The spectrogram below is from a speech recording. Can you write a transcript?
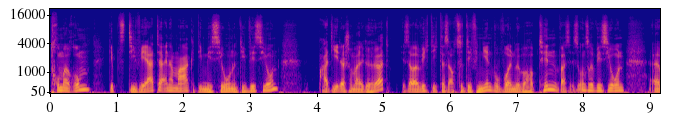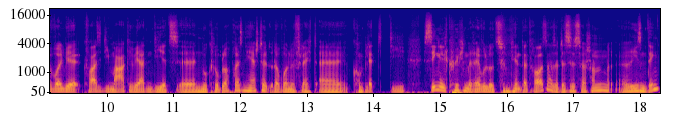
Drumherum gibt es die Werte einer Marke, die Mission und die Vision. Hat jeder schon mal gehört, ist aber wichtig, das auch zu definieren. Wo wollen wir überhaupt hin? Was ist unsere Vision? Äh, wollen wir quasi die Marke werden, die jetzt äh, nur Knoblauchpressen herstellt oder wollen wir vielleicht äh, komplett die Single-Küchen revolutionieren da draußen? Also das ist ja schon ein Riesending.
